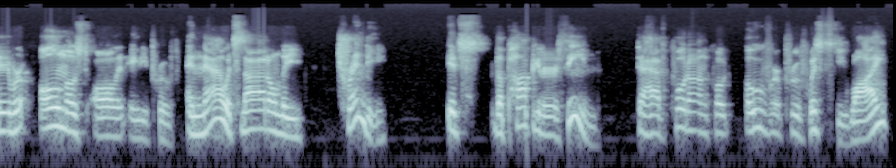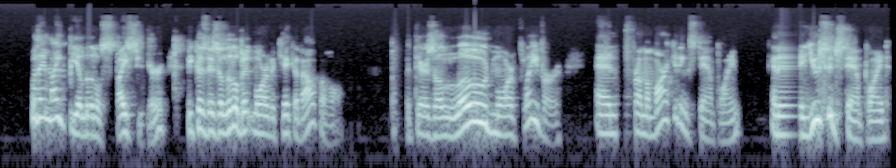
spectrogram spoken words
they were almost all at 80 proof. And now it's not only trendy, it's the popular theme to have quote unquote overproof whiskey. Why? Well, they might be a little spicier because there's a little bit more of a kick of alcohol, but there's a load more flavor. And from a marketing standpoint and a usage standpoint,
